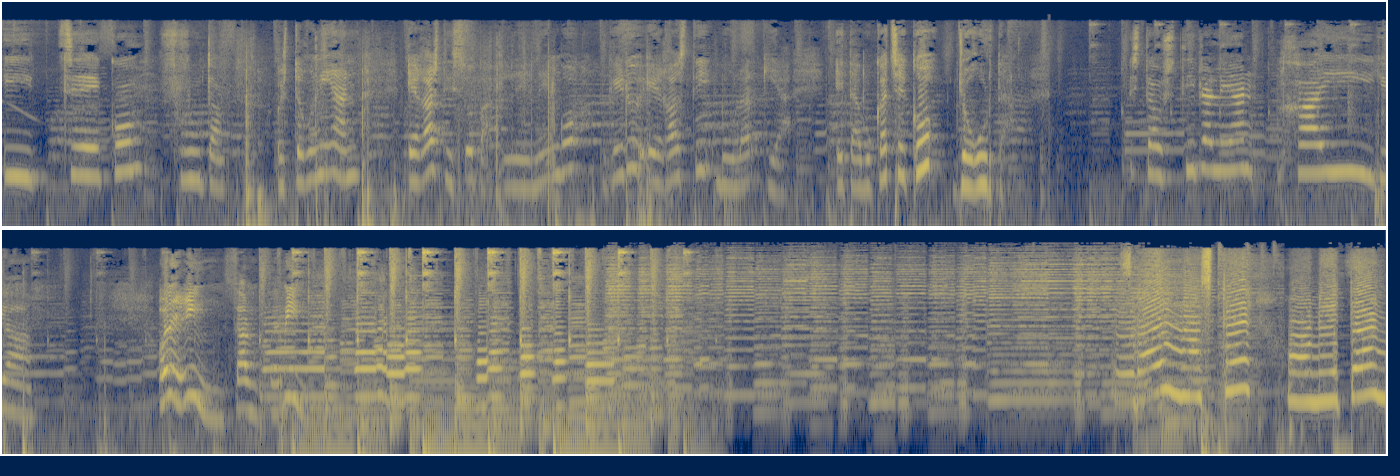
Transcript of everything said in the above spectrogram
itzeko fruta. Ostegunean, egazti sopa lehenengo gero egazti bularkia eta bukatzeko jogurta. Eta ostiralean jaia. Hore egin, San Fermin! Orain honetan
